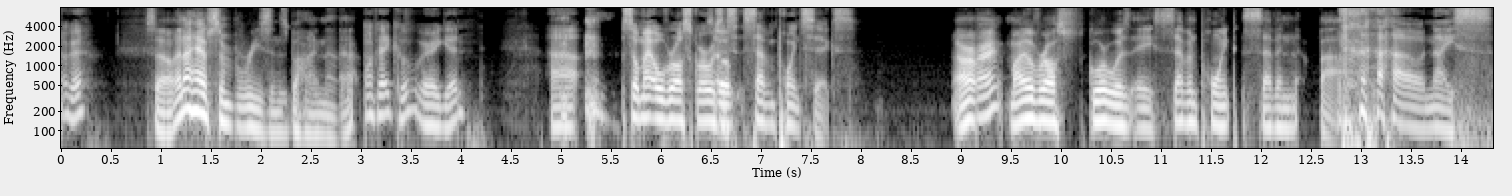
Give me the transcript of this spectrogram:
Okay. So and I have some reasons behind that. Okay. Cool. Very good. Uh, so my overall score was So- seven point six. All right. My overall score was a seven point seven five. oh, nice.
